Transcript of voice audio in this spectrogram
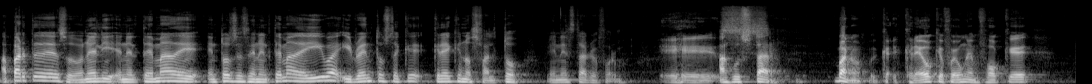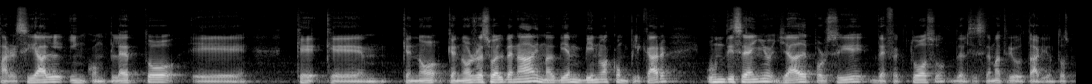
Aparte de eso, Don Eli, en el tema de, entonces, en el tema de IVA y renta, ¿usted qué cree que nos faltó en esta reforma? Eh, Ajustar. Bueno, creo que fue un enfoque parcial, incompleto, eh, que, que, no, que no resuelve nada y más bien vino a complicar un diseño ya de por sí defectuoso del sistema tributario. Entonces,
